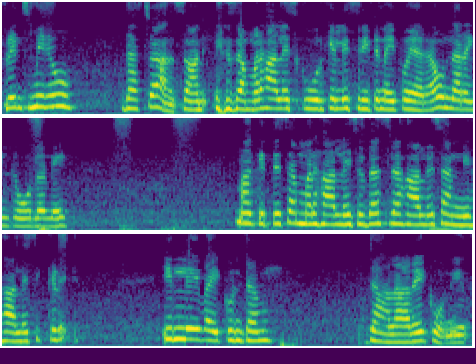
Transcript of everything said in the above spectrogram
ఫ్రెండ్స్ మీరు దసరా సారీ సమ్మర్ హాలిడేస్కి ఊరికి వెళ్ళి రిటర్న్ అయిపోయారా? ఉన్నారా ఇంకా ఊర్లోనే? మాకైతే సమ్మర్ హాలిడేస్ దసరా హాలిడేస్ అన్ని హాలిడేస్ ఇక్కడే. ఇల్లే వైకుంఠం. జాలారే కోనేరు.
